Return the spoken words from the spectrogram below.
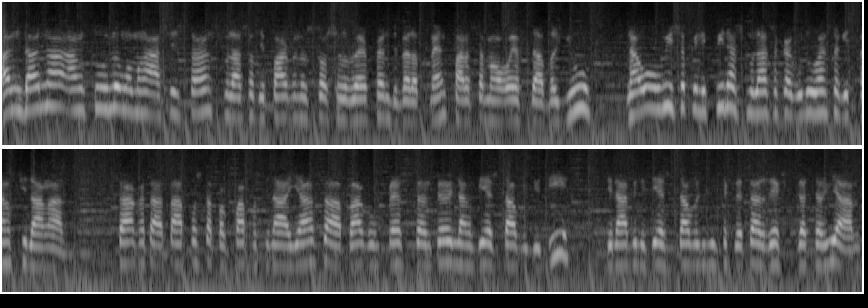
Handa na ang tulong ng mga assistants mula sa Department of Social Welfare and Development para sa mga OFW na uuwi sa Pilipinas mula sa kaguluhan sa gitnang silangan. Sa katatapos na pagpapasinaya sa bagong press center ng DSWD, sinabi ni DSWD Secretary Rex Gatchalian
